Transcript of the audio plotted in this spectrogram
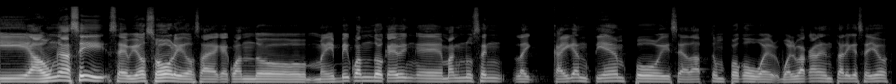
Y aún así se vio sólido, o sea, que cuando, maybe cuando Kevin eh, Magnussen like, caiga en tiempo y se adapte un poco, vuel- vuelva a calentar y qué sé yo,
